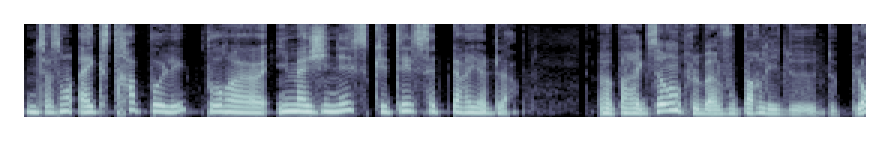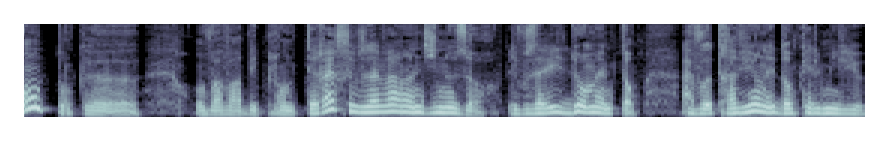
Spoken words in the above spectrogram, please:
d'une façon à extrapoler pour euh, imaginer ce qu'était cette période-là? Euh, par exemple, ben, vous parlez de, de plantes, donc euh, on va avoir des plantes terrestres et vous allez avoir un dinosaure. Et vous allez les deux en même temps. À votre avis, on est dans quel milieu?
